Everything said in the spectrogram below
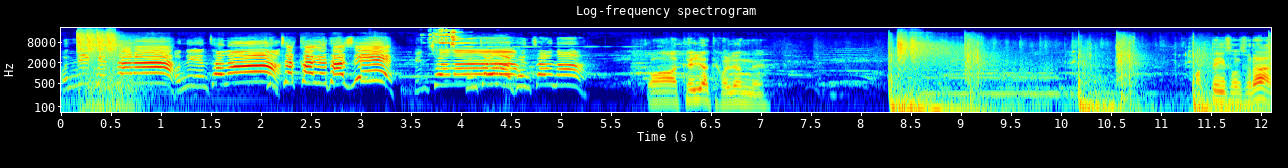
언니 괜찮아! 언니 괜찮아! 침착하게 다시! 괜찮아! 괜찮아 괜찮아! 와 데이한테 걸렸네. 곽대희 선수랑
